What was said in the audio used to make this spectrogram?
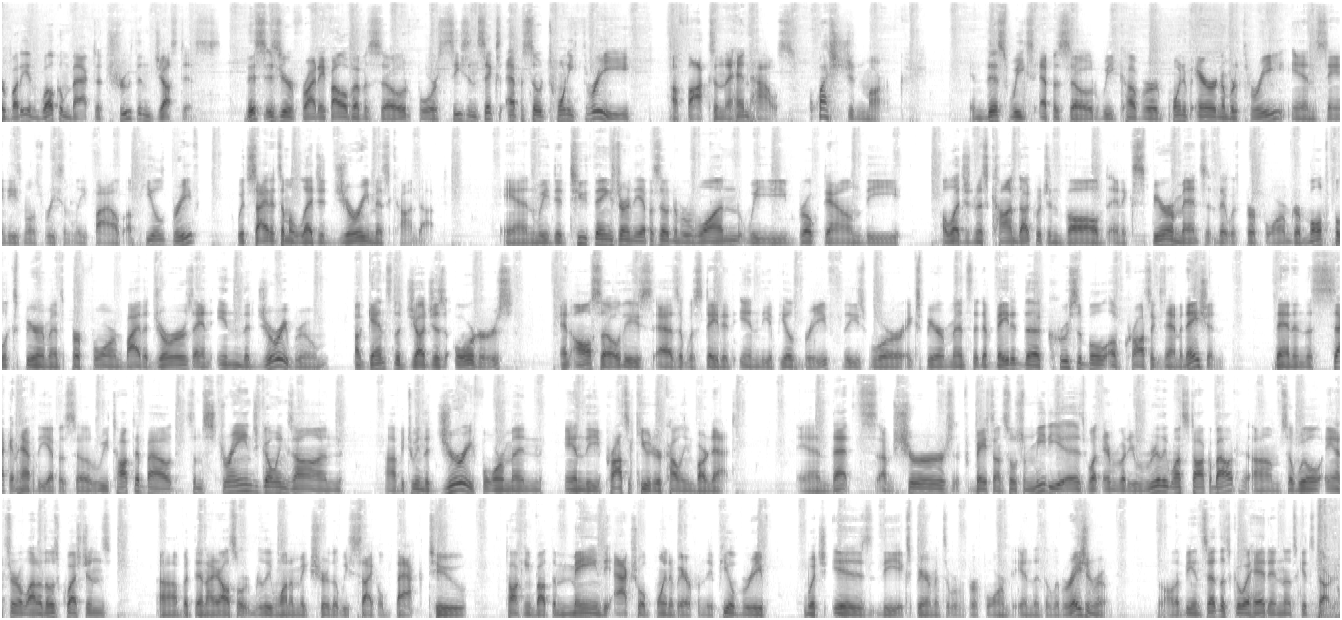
Everybody, and welcome back to Truth and Justice. This is your Friday follow-up episode for season six, episode twenty-three, "A Fox in the Hen House?" Question mark. In this week's episode, we covered point of error number three in Sandy's most recently filed appeals brief, which cited some alleged jury misconduct. And we did two things during the episode. Number one, we broke down the alleged misconduct, which involved an experiment that was performed, or multiple experiments performed by the jurors and in the jury room against the judge's orders. And also, these, as it was stated in the appeals brief, these were experiments that evaded the crucible of cross examination. Then, in the second half of the episode, we talked about some strange goings on uh, between the jury foreman and the prosecutor, Colleen Barnett. And that's, I'm sure, based on social media, is what everybody really wants to talk about. Um, so we'll answer a lot of those questions. Uh, but then I also really want to make sure that we cycle back to talking about the main, the actual point of error from the appeal brief, which is the experiments that were performed in the deliberation room. So all that being said, let's go ahead and let's get started.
